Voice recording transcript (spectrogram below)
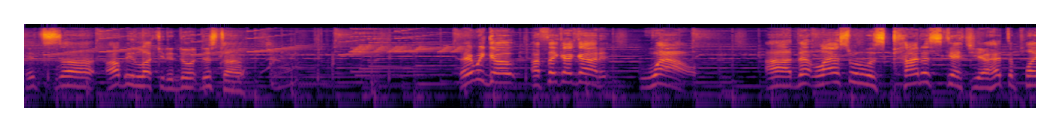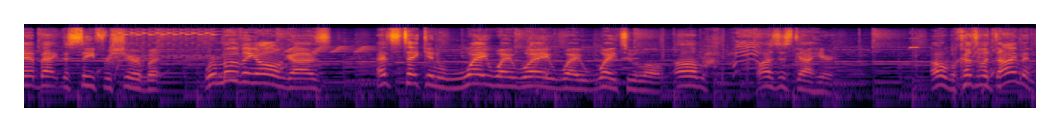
It's, uh, I'll be lucky to do it this time. There we go. I think I got it. Wow. Uh, that last one was kind of sketchy. I had to play it back to see for sure, but we're moving on, guys. That's taking way, way, way, way, way too long. Um, why is this guy here? Oh, because of a diamond.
